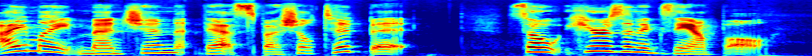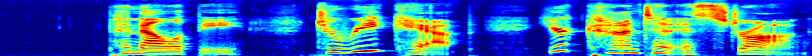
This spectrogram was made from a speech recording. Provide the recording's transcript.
I might mention that special tidbit. So here's an example. Penelope, to recap, your content is strong,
